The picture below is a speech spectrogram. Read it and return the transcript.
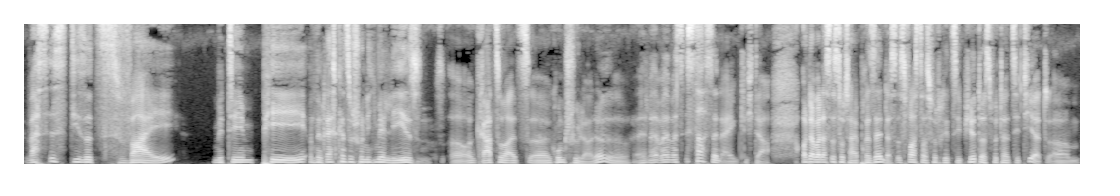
was ist diese zwei mit dem P und den Rest kannst du schon nicht mehr lesen. Äh, Gerade so als äh, Grundschüler, ne? Äh, was ist das denn eigentlich da? Und aber das ist total präsent. Das ist was, das wird rezipiert, das wird da zitiert. Ähm,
